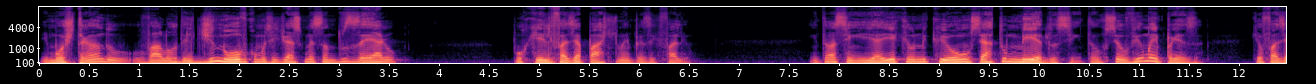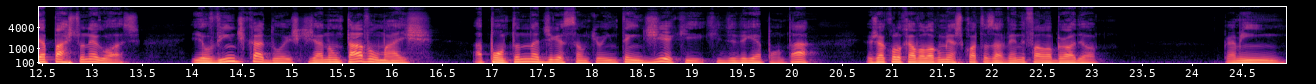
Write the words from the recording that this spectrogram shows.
e mostrando o valor dele de novo, como se estivesse começando do zero, porque ele fazia parte de uma empresa que faliu. Então, assim, e aí aquilo me criou um certo medo, assim. Então, se eu vi uma empresa que eu fazia parte do negócio e eu vi indicadores que já não estavam mais apontando na direção que eu entendia que, que deveria apontar, eu já colocava logo minhas cotas à venda e falava, brother, ó, pra mim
